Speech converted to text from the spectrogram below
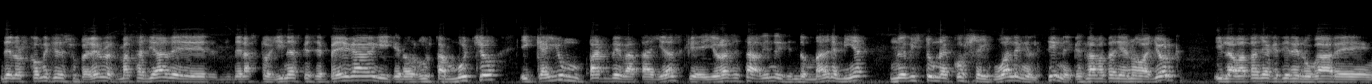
de los cómics de superhéroes, más allá de, de, las tollinas que se pegan y que nos gustan mucho, y que hay un par de batallas que yo las estaba viendo diciendo, madre mía, no he visto una cosa igual en el cine, que es la batalla de Nueva York y la batalla que tiene lugar en,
